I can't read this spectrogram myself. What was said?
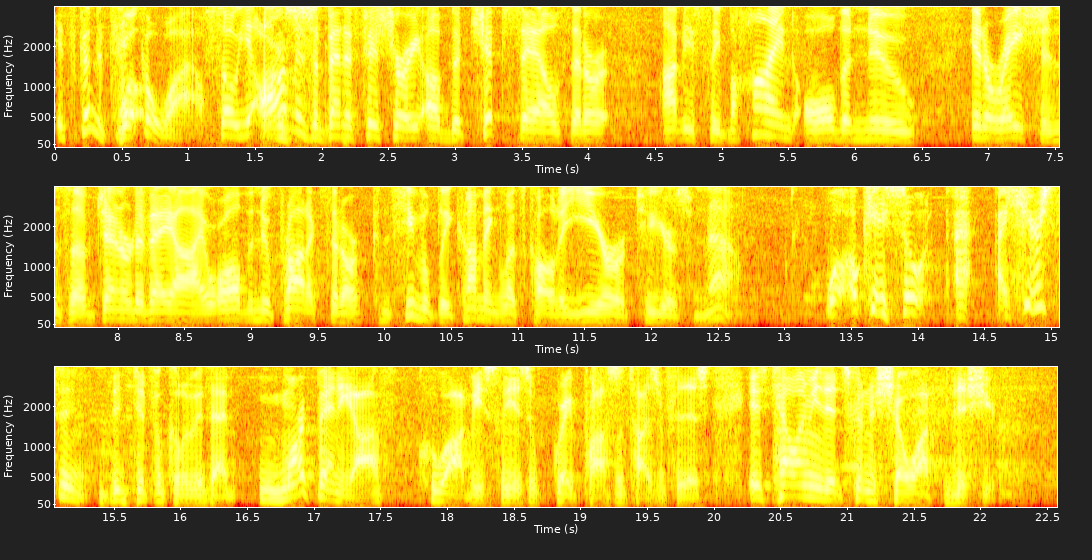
it's going to take Well, a while. So yeah, ARM is a beneficiary of the chip sales that are obviously behind all the new iterations of generative AI or all the new products that are conceivably coming, let's call it a year or two years from now. Well, okay, so uh, uh, here's the, the difficulty with that. Marc Benioff who obviously is a great proselytizer for this, is telling me that it's going to show up this year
